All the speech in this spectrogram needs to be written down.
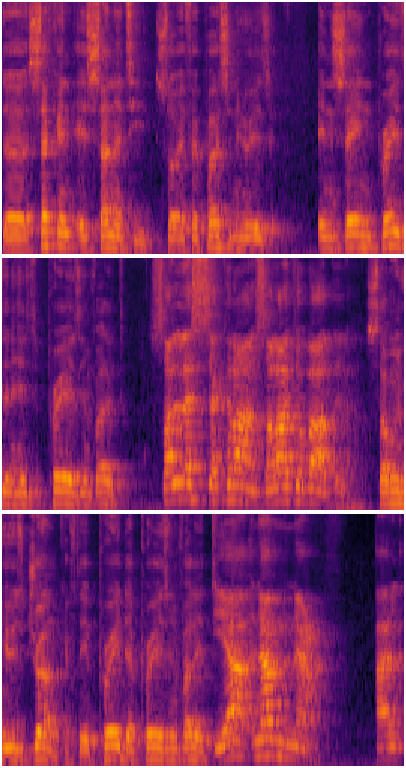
The second is sanity. So if a person who is insane prays, then his prayer is invalid. صلى السكران صلاته باطلة Someone who is drunk, if they pray, their prayer is invalid. يا نمنع ال-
